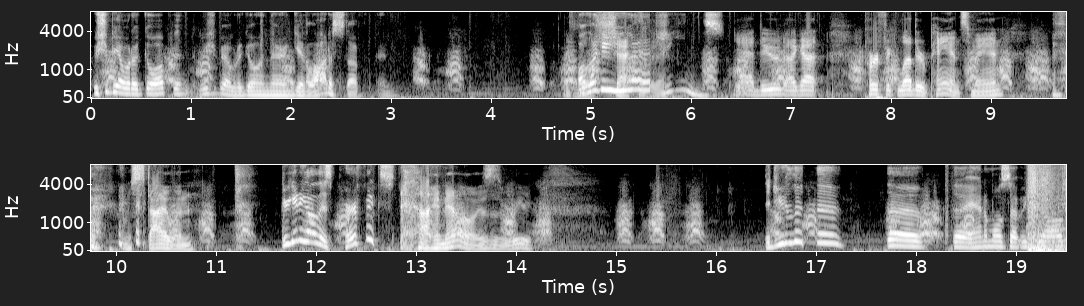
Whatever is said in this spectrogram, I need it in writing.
we should be able to go up and we should be able to go in there and get a lot of stuff. And oh, look at you, shack you over have there. jeans. Yeah, dude, I got perfect leather pants, man. I'm styling. You're getting all this perfect stuff. I know, this is weird. Did you loot the the the animals that we killed?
